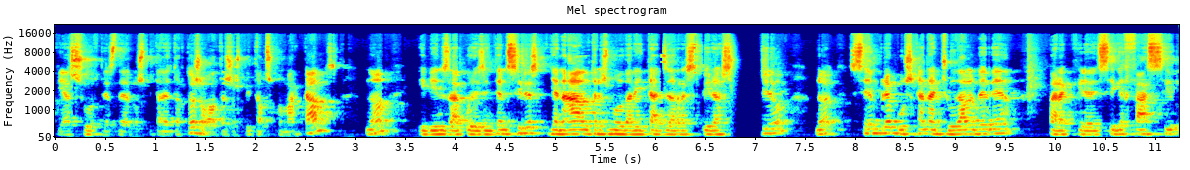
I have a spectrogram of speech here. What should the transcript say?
que ja surt des de l'Hospital de Tortosa o altres hospitals comarcals, no? i dins de cures intensives hi ha altres modalitats de respiració, no? sempre buscant ajudar el bebè perquè sigui fàcil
